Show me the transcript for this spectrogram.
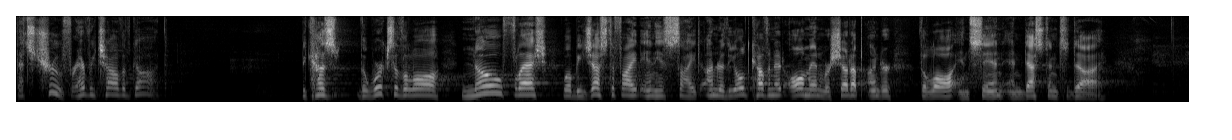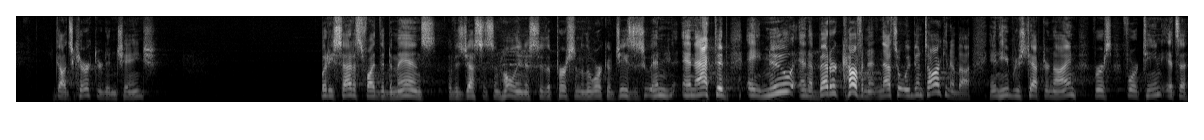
That's true for every child of God. Because the works of the law, no flesh will be justified in his sight. Under the old covenant, all men were shut up under the law and sin and destined to die. God's character didn't change. But he satisfied the demands of his justice and holiness through the person and the work of Jesus, who en- enacted a new and a better covenant. And that's what we've been talking about. In Hebrews chapter 9, verse 14, it's a,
